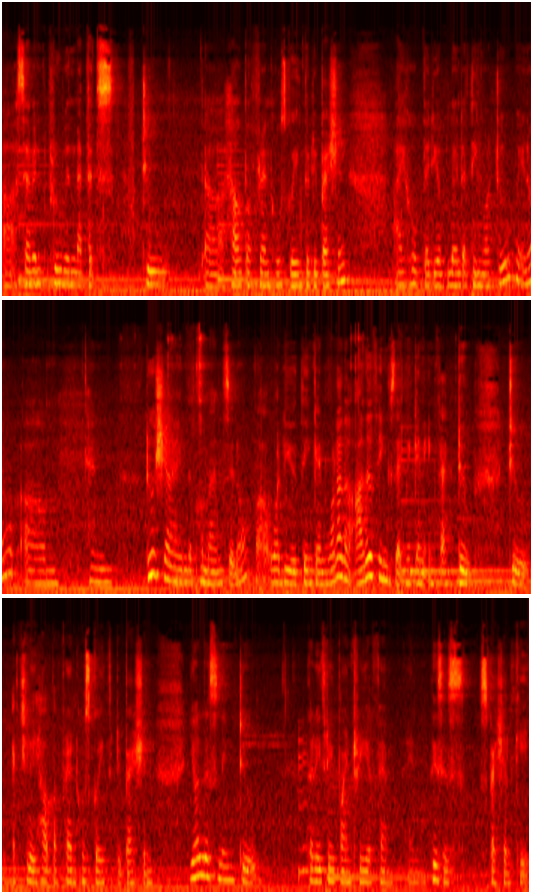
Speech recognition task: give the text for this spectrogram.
uh, seven proven methods to uh, help a friend who's going through depression. I hope that you have learned a thing or two you know um, and do share in the comments you know uh, what do you think and what are the other things that we can in fact do to actually help a friend who's going through depression. You're listening to 33.3 fm and this is special k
